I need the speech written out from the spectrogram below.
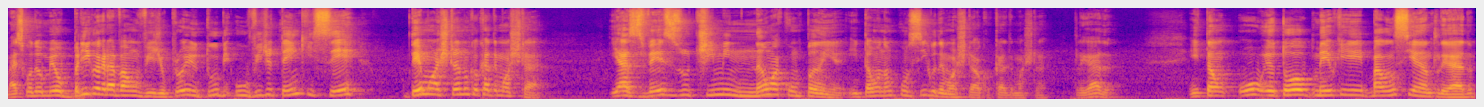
mas quando eu me obrigo a gravar um vídeo pro YouTube, o vídeo tem que ser demonstrando o que eu quero demonstrar. E às vezes o time não acompanha, então eu não consigo demonstrar o que eu quero demonstrar, tá ligado? Então, eu tô meio que balanceando, tá ligado?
